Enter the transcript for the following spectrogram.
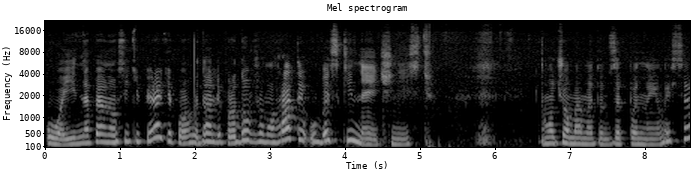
Ой, і напевно у світі піратів далі продовжимо грати у безкінечність. О чому ми тут зупинилися?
